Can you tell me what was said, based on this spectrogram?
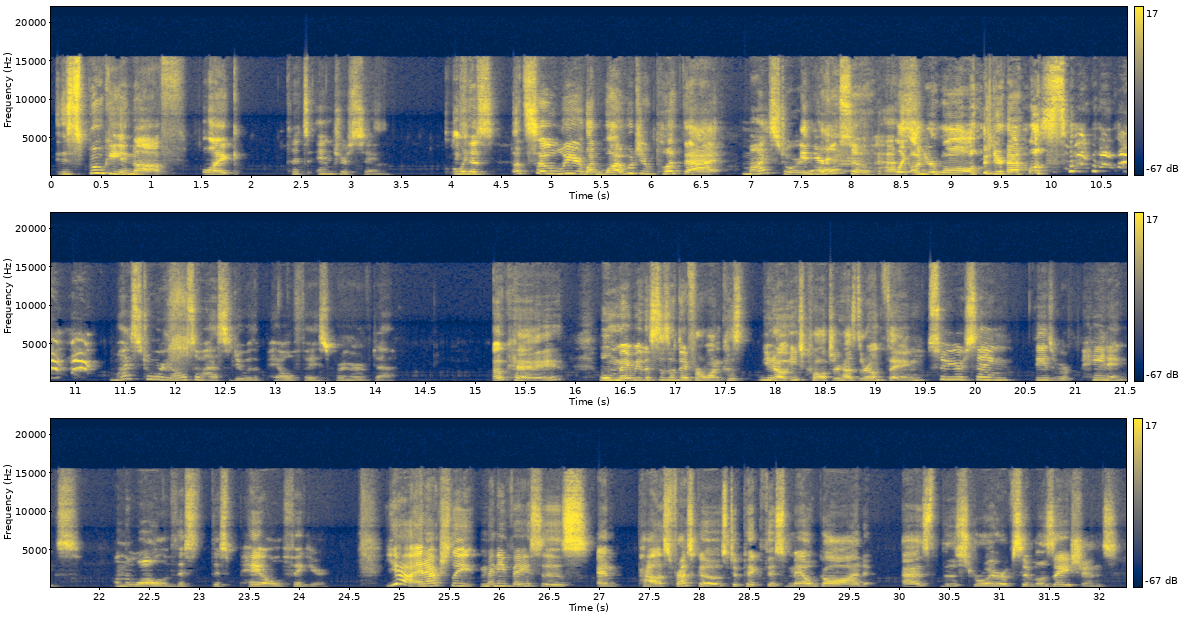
is spooky enough. Like, That's interesting. Like, Because that's so weird. Like, why would you put that my story your- also has like on your wall in your house? my story also has to do with a pale faced bringer of death. okay. Well, maybe this is a different one because you know each culture has their own thing. So you're saying these were paintings on the wall of this this pale figure. Yeah, and actually, many vases and palace frescoes depict this male god as the destroyer of civilizations.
